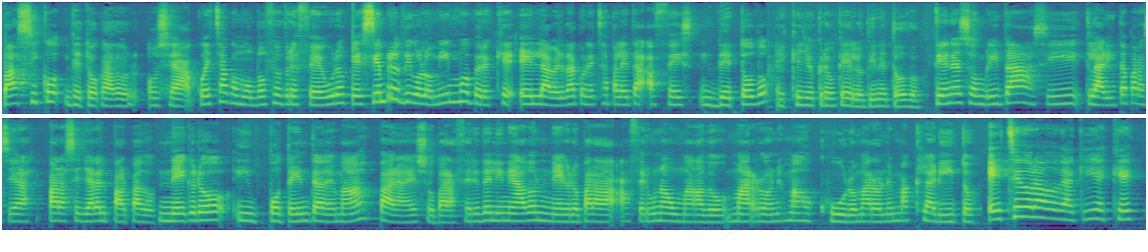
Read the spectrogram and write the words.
básico de tocador. O sea, cuesta como 12 o 13 euros. Eh, siempre os digo lo mismo, pero es que eh, la verdad con esta paleta hacéis de todo. Es que yo creo que lo tiene todo. Tiene sombrita así clarita para sellar, para sellar el párpado negro y potente además para eso, para hacer delineados negros, para hacer un ahumado, marrones más oscuros, marrones más claritos. Este dorado de aquí es que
